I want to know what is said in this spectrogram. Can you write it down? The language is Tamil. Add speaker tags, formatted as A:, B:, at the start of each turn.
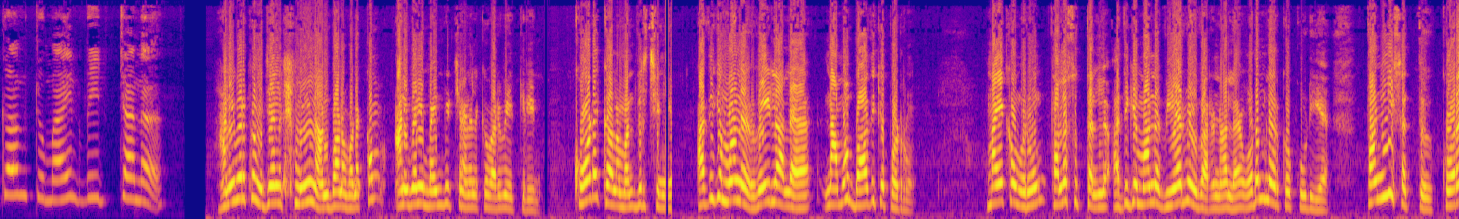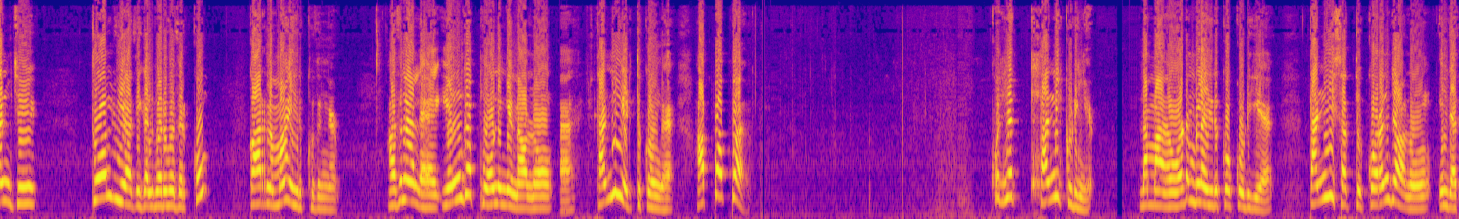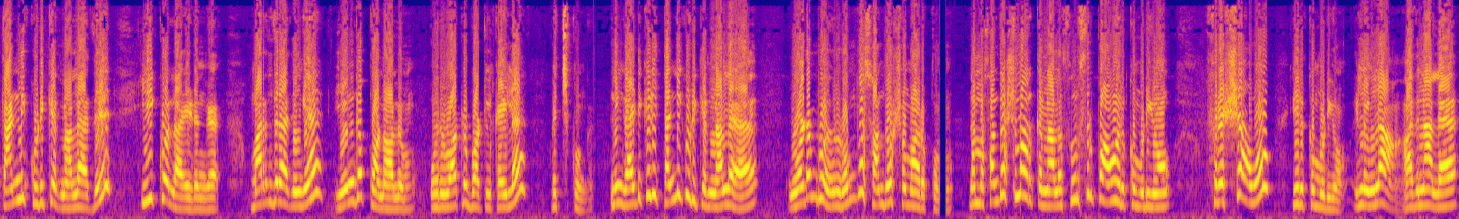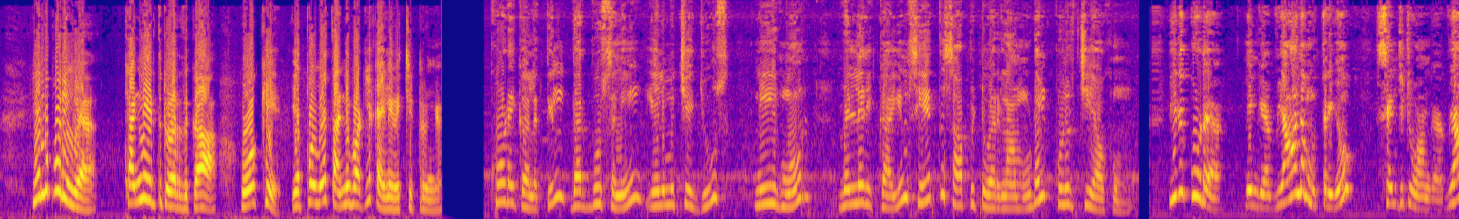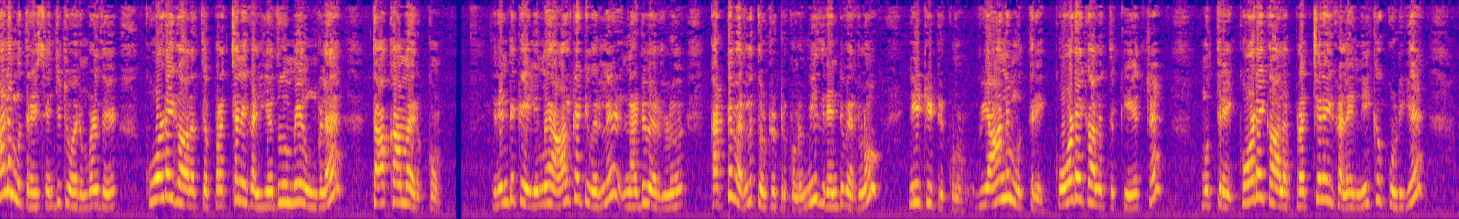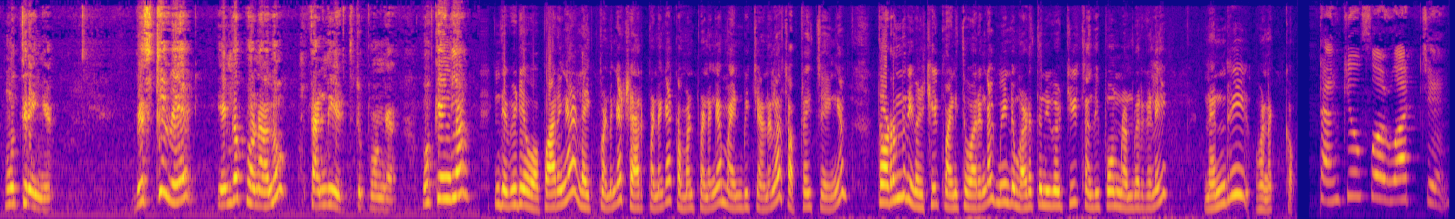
A: Welcome to Mind Beat channel
B: அனைவருக்கும் விஜயலட்சுமியின் அன்பான வணக்கம். அனைவரையும் மைண்ட்பீட் சேனலுக்கு வரவேற்கிறேன். கோடைக்காலம் வந்துருச்சுங்க அதிகமான வெயிலால் நாம் பாதிக்கப்படுறோம். மயக்கம் வரும் தலை சுத்தல் அதிகமான வியர்வை வரனால உடம்புல இருக்கக்கூடிய தண்ணி சத்து குறைஞ்சு தோல்வியாதிகள் வருவதற்கும் காரணமாக இருக்குதுங்க. அதனால எங்கே போனீங்கனாலும் தண்ணி எடுத்துக்கோங்க. அப்பப்போ கொஞ்சம் தண்ணி குடிங்க. நம்ம உடம்புல இருக்கக்கூடிய தண்ணி சத்து குறைஞ்சாலும் இந்த தண்ணி குடிக்கிறதுனால அது ஈக்குவல் ஆகிடுங்க மறந்துடாதீங்க. எங்கே போனாலும் ஒரு வாட்டர் பாட்டில் கையில் வச்சுக்கோங்க. நீங்கள் அடிக்கடி தண்ணி குடிக்கிறதுனால உடம்பு ரொம்ப சந்தோஷமாக இருக்கும். நம்ம சந்தோஷமாக இருக்கிறனால சுறுசுறுப்பாகவும் இருக்க முடியும். ஃப்ரெஷ்ஷாகவும் இருக்க முடியும். இல்லைங்களா? அதனால் எங்கே போகிறீங்க தண்ணி எடுத்துகிட்டு வர்றதுக்கா? ஓகே எப்போவுமே தண்ணி பாட்டில் கையில் வச்சிட்ருங்க கோடை காலத்தில் தர்பூசணி எலுமிச்சை ஜூஸ் நீர்மோர் வெள்ளரிக்காயும் சேர்த்து சாப்பிட்டு வரலாம். உடல் குளிர்ச்சியாகும். இது கூட நீங்க வியான முத்திரையும் செஞ்சுட்டு வாங்க. வியான முத்திரை செஞ்சுட்டு வரும் பொழுது கோடை காலத்து பிரச்சனைகள் எதுவுமே உங்களை தாக்காம இருக்கும். ரெண்டு கையிலுமே ஆள்கட்டி விரல நடு விரல் கட்டை விரல தொட்டுட்டு இருக்கணும். மீதி ரெண்டு விரலும் நீட்டிட்டு இருக்கணும். வியான முத்திரை கோடை காலத்துக்கு ஏற்ற முத்திரை கோடைக்கால பிரச்சனைகளை நீக்கக்கூடிய முத்திரைங்க. பெஸ்ட் வே எங்க போனாலும் தண்ணி எடுத்துட்டு போங்க. ஓகேங்களா இந்த வீடியோவை பாருங்கள் லைக் பண்ணுங்கள் ஷேர் பண்ணுங்கள் கமெண்ட் பண்ணுங்க மைண்ட்பி சேனலை சப்ஸ்கிரைப் செய்யுங்க. தொடர்ந்து நிகழ்ச்சியில் பயணித்து வாருங்கள். மீண்டும் அடுத்த நிகழ்ச்சியில் சந்திப்போம் நண்பர்களே. நன்றி வணக்கம்.
A: தேங்க்யூ ஃபார் வாட்சிங்.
